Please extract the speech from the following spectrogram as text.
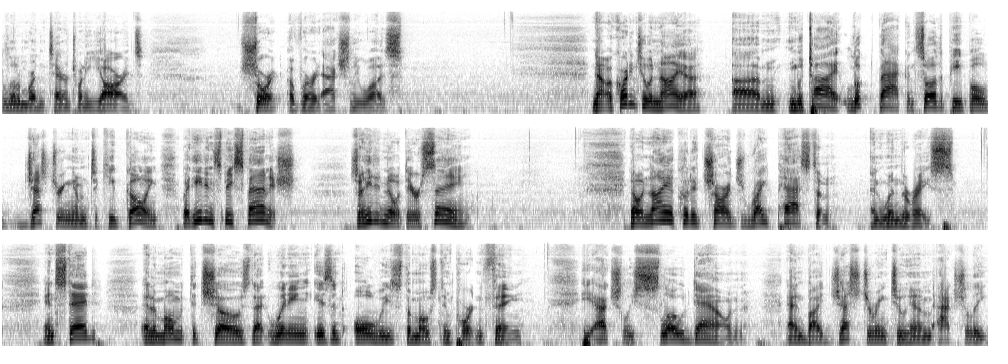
a little more than 10 or 20 yards, short of where it actually was. Now, according to Anaya, um, Mutai looked back and saw the people gesturing him to keep going, but he didn't speak Spanish, so he didn't know what they were saying. Now, Anaya could have charged right past him and win the race. Instead, in a moment that shows that winning isn't always the most important thing, he actually slowed down and by gesturing to him actually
